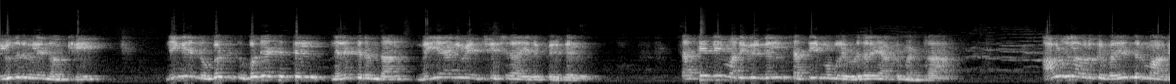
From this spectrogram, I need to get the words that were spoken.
யூதர்களை நோக்கி நீங்கள் உப- உபதேசத்தில் நிலைத்திருந்தால் மெய்யாகவே என் இருப்பீர்கள். சத்தியத்தையும் அறிவீர்கள் சத்தியம் உங்களை விடுதலையாக்கும் என்றார். அவர்கள் அவருக்கு பதிலமாக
